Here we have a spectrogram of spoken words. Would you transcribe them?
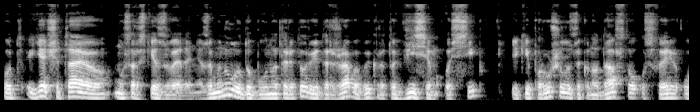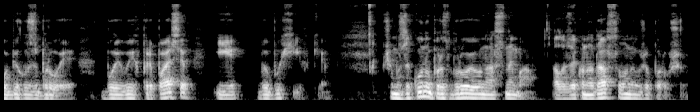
От я читаю мусорське зведення за минулу добу на території держави викрито вісім осіб, які порушили законодавство у сфері обігу зброї, бойових припасів і вибухівки. Чому закону про зброю у нас нема, але законодавство вони вже порушили.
